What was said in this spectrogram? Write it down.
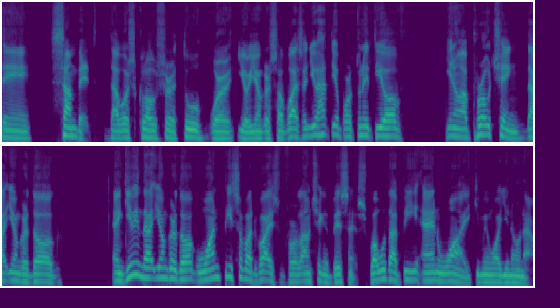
uh, sunbed that was closer to where your younger self was. And you had the opportunity of, you know, approaching that younger Doug and giving that younger Doug one piece of advice before launching a business, what would that be and why? Give me what you know now.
